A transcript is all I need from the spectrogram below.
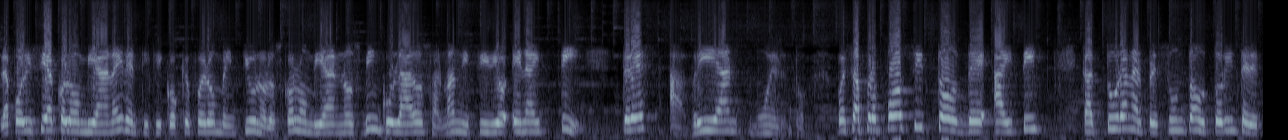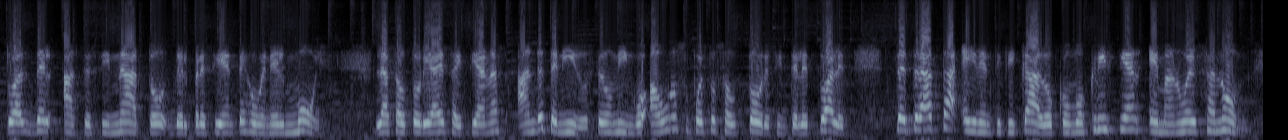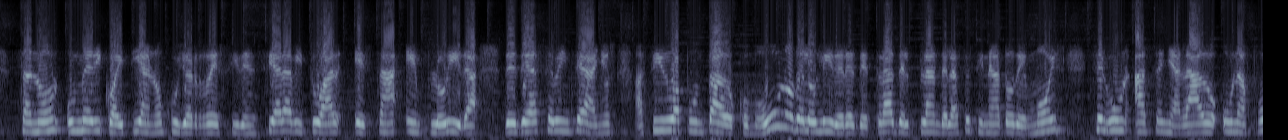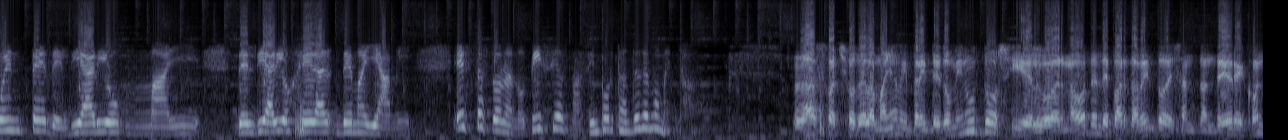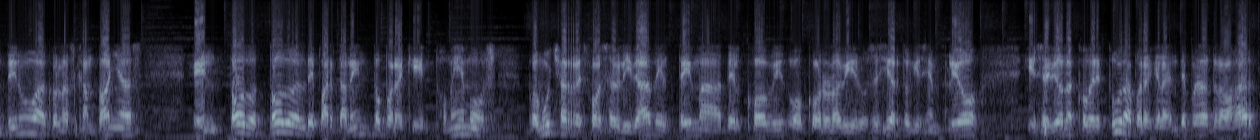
La policía colombiana identificó que fueron 21 los colombianos vinculados al magnicidio en Haití. Tres habrían muerto. Pues a propósito de Haití, capturan al presunto autor intelectual del asesinato del presidente Jovenel Moïse las autoridades haitianas han detenido este domingo a unos supuestos autores intelectuales. Se trata e identificado como Cristian Emanuel Sanón. Sanón, un médico haitiano cuya residencial habitual está en Florida desde hace 20 años, ha sido apuntado como uno de los líderes detrás del plan del asesinato de Mois, según ha señalado una fuente del diario, del diario Herald de Miami. Estas son las noticias más importantes del momento. Las 8 de la mañana y 32 minutos y el gobernador del departamento de Santander continúa con las campañas en todo, todo el departamento para que tomemos con mucha responsabilidad el tema del COVID o coronavirus. Es cierto que se empleó y se dio la cobertura para que la gente pueda trabajar,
